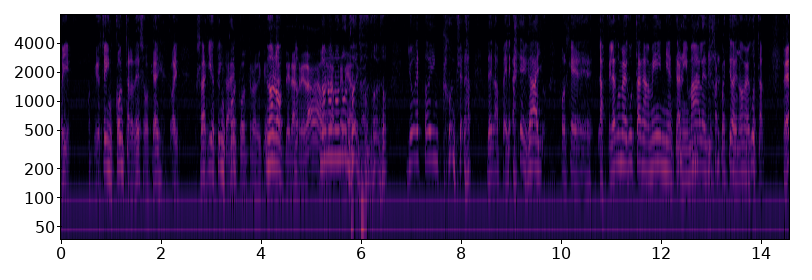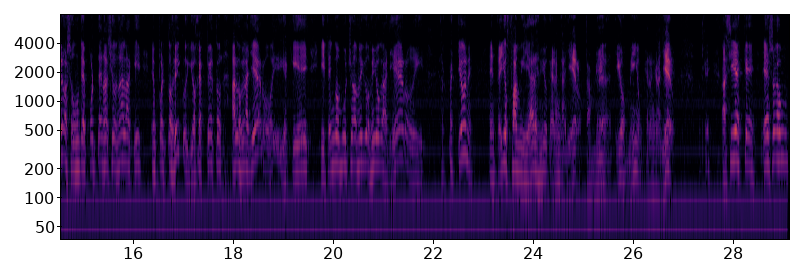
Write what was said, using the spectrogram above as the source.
Oye, yo estoy en contra de eso, ¿ok? Oye, O sea que yo estoy en ¿Estás en contra. contra de que No, de la- no, de la redada o No, de no, no, no, no, no, no. Yo estoy en contra de la pelea de gallos, porque las peleas no me gustan a mí, ni entre animales, ni esas cuestiones no me gustan. Pero eso es un deporte nacional aquí en Puerto Rico y yo respeto a los galleros. Y aquí y tengo muchos amigos míos galleros y esas cuestiones. Entre ellos familiares míos que eran galleros. También. Eh, tíos míos que eran galleros. Así es que eso es un,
